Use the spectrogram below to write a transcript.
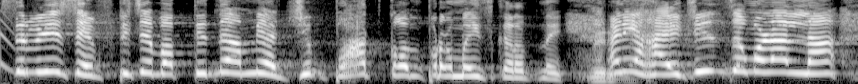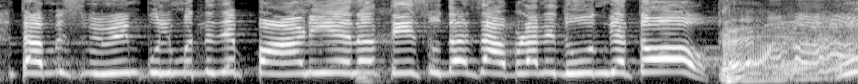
सर म्हणजे सेफ्टीच्या बाबतीत ना आम्ही अजिबात कॉम्प्रोमाइज करत नाही आणि हायजीनचं म्हणाल ना तर आम्ही स्विमिंग पूल मधलं जे पाणी आहे ना ते सुद्धा साबणाने धुवून घेतो? हो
